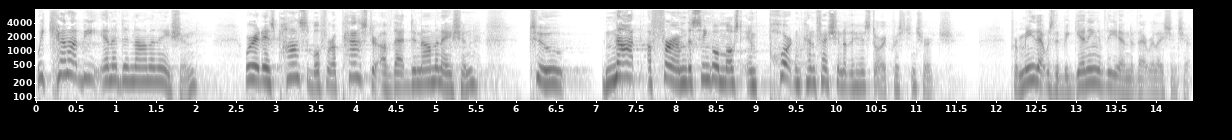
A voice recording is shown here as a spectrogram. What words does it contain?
We cannot be in a denomination where it is possible for a pastor of that denomination to not affirm the single most important confession of the historic Christian church. For me, that was the beginning of the end of that relationship.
